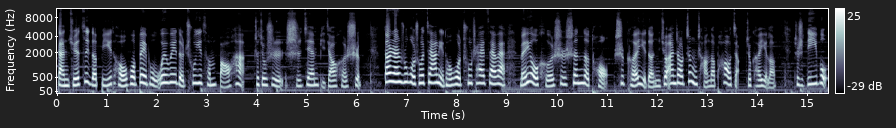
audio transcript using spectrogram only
感觉自己的鼻头或背部微微的出一层薄汗，这就是时间比较合适。当然，如果说家里头或出差在外没有合适深的桶是可以的，你就按照正常的泡脚就可以了。这是第一步，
